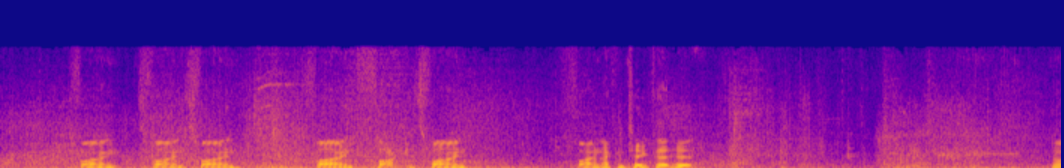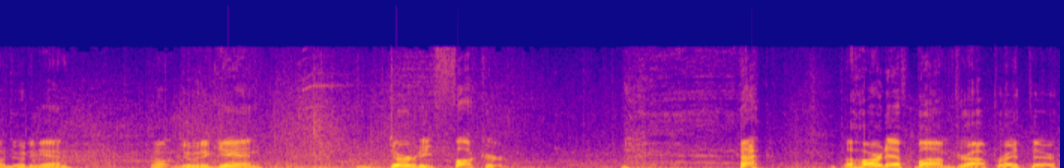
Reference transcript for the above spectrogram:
It's fine. It's fine. It's fine. It's fine. Fuck. It's fine. It's fine. I can take that hit. Don't do it again. Don't do it again. You dirty fucker. the hard F-bomb drop right there.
